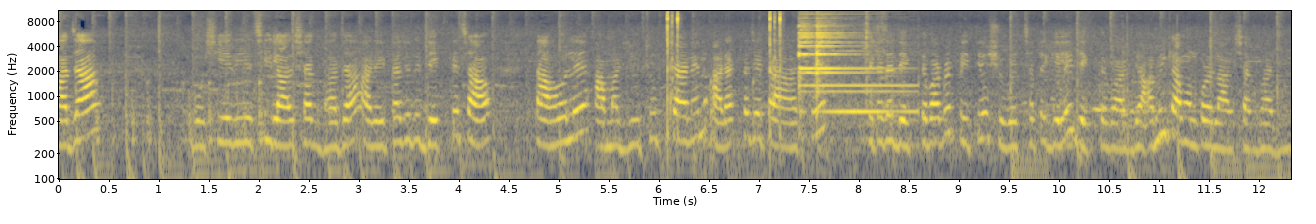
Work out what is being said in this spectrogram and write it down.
ভাজা, বসিয়ে দিয়েছি লাল শাক ভাজা। আর এটা যদি দেখতে চাও, তাহলে আমার ইউটিউব চ্যানেল আর একটা যেটা আছে, সেটাতে দেখতে পারবে। প্রীতি ও শুভেচ্ছাতে গেলেই দেখতে পারবে। আমি কেমন করে লাল শাক ভাজি?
